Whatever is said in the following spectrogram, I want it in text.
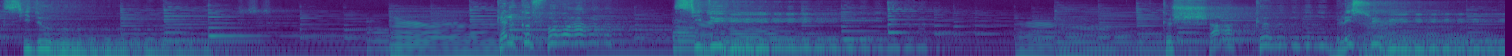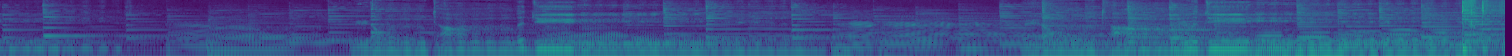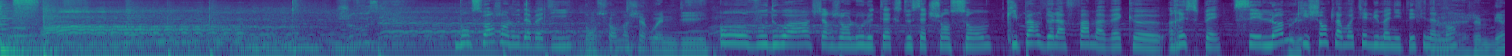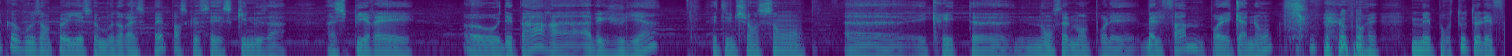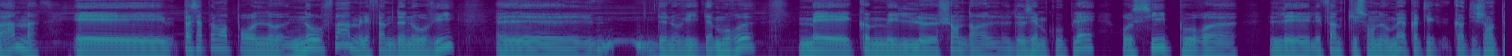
si douce, quelquefois si dure, que chaque blessure longtemps me dure. Longtemps me dure. je vous aime. Bonsoir Jean-Loup Dabadi. Bonsoir ma chère Wendy. On vous doit, cher Jean-Loup, le texte de cette chanson qui parle de la femme avec euh, respect. C'est l'homme Oui. qui chante la moitié de l'humanité finalement. Euh, J'aime bien que vous employiez ce mot de respect parce que c'est ce qui nous a inspiré euh, au départ euh, avec Julien. C'est une chanson euh, écrite non seulement pour les belles femmes, pour les canons, mais pour toutes les femmes. Et pas simplement pour nos, femmes, les femmes de nos vies, de nos vies d'amoureux, mais comme il le chante dans le deuxième couplet, aussi pour les, femmes qui sont nos mères. Quand il, chante,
